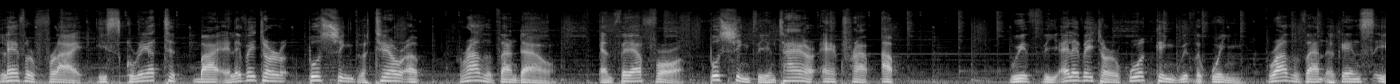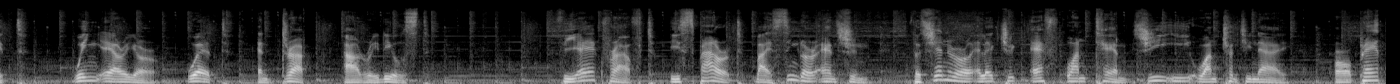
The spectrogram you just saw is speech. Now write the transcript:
Level flight is created by elevator pushing the tail up rather than down, and therefore pushing the entire aircraft up. With the elevator working with the wing rather than against it, wing area, weight, and drag are reduced. The aircraft is powered by single engine, the General Electric F-110 GE-129 or Pratt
